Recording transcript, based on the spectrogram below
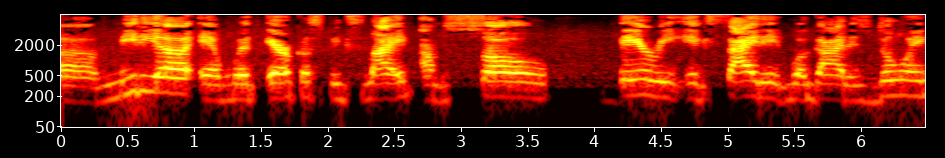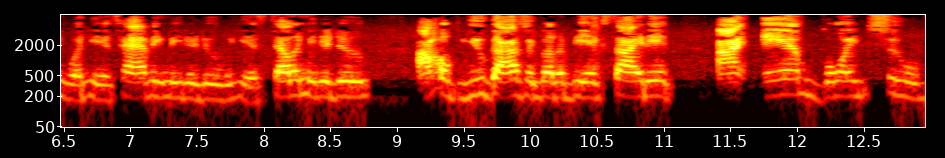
uh, media and with Erica Speaks Life. I'm so very excited what God is doing, what He is having me to do, what He is telling me to do. I hope you guys are going to be excited. I am going to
